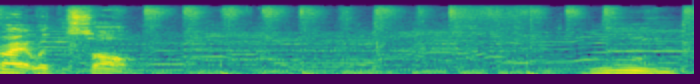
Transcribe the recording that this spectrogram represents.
try it with the salt. Mmm.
